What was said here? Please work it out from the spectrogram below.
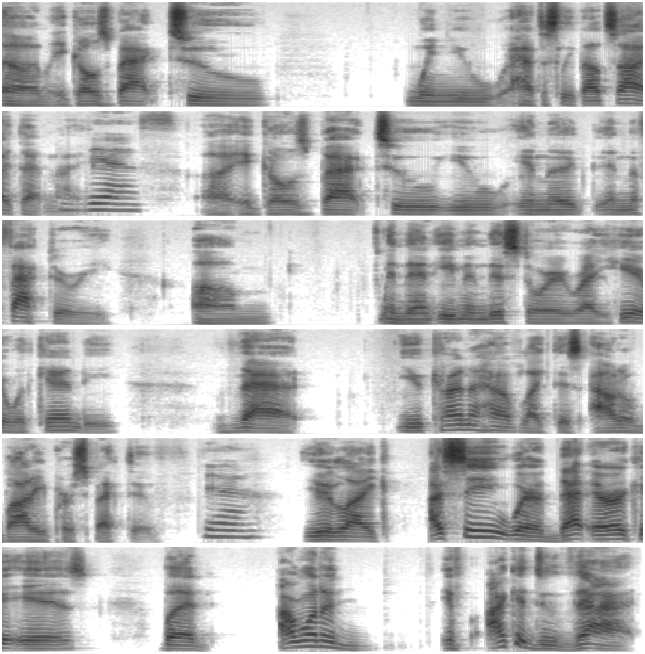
um, it goes back to when you had to sleep outside that night. yes Uh, it goes back to you in the in the factory, um, and then even this story right here with Candy, that you kind of have like this out of body perspective yeah you're like, I see where that Erica is, but I want to, if I could do that,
